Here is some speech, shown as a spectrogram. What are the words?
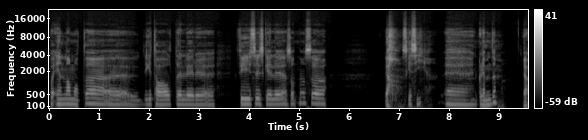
på en eller annen måte, eh, digitalt eller eh, fysisk eller sånt noe, så Ja, skal jeg si eh, Glem dem. Ja.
